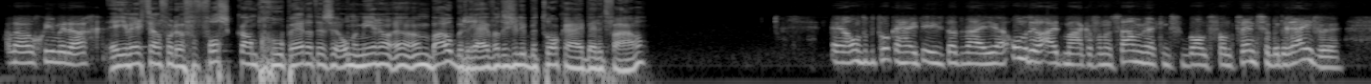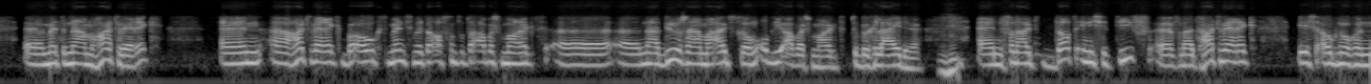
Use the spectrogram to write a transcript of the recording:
Hallo, goedemiddag. Eh, Je werkt zelf voor de Voskamp Groep. Hè? Dat is onder meer een, een bouwbedrijf. Wat is jullie betrokkenheid bij dit verhaal? Eh, onze betrokkenheid is dat wij eh, onderdeel uitmaken van een samenwerkingsverband van Twentse bedrijven eh, met de naam Hardwerk. En Hardwerk beoogt mensen met een afstand tot de arbeidsmarkt naar duurzame uitstroom op die arbeidsmarkt te begeleiden. En vanuit dat initiatief, vanuit Hardwerk, is ook nog een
